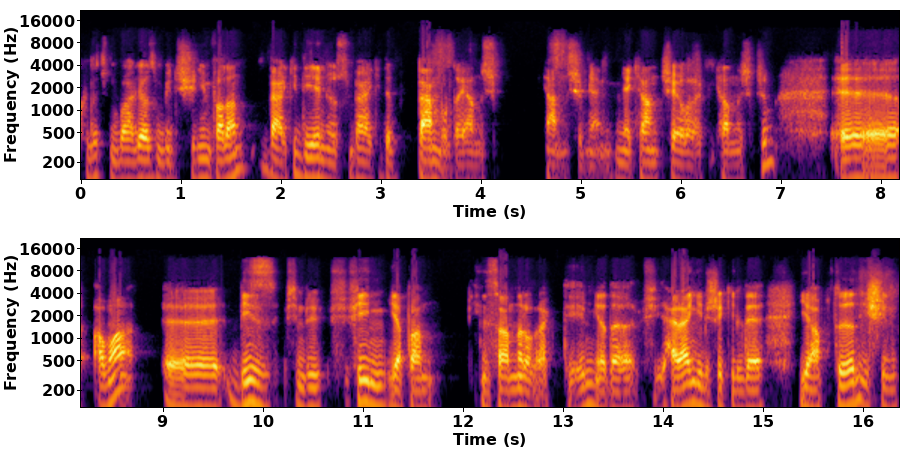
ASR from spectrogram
kılıç mı balyoz mu bir düşüneyim falan belki diyemiyorsun. Belki de ben burada yanlış yanlışım yani mekan şey olarak yanlışım. E, ama e, biz şimdi film yapan insanlar olarak diyeyim ya da herhangi bir şekilde yaptığın işin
